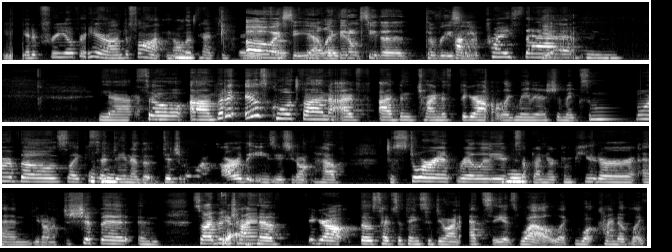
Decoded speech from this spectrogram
you get it free over here on DaFont and all those kinds of things. Oh, I So it's see. Yeah, of like they don't see the the reason. do you price that? And yeah. So, um, but it, it was cool. It's fun. I've I've been trying to figure out like maybe I should make some more of those. Like you Mhm. said, Dana, the digital ones are the easiest. You don't have to store it really, Mhm. except on your computer, and you don't have to ship it. And so I've been Yeah. trying to figure out those types of things to do on Etsy as well. Like what kind of like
